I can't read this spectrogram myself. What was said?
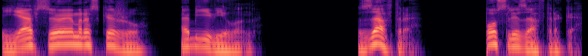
«Я все им расскажу», — объявил он. «Завтра, после завтрака».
